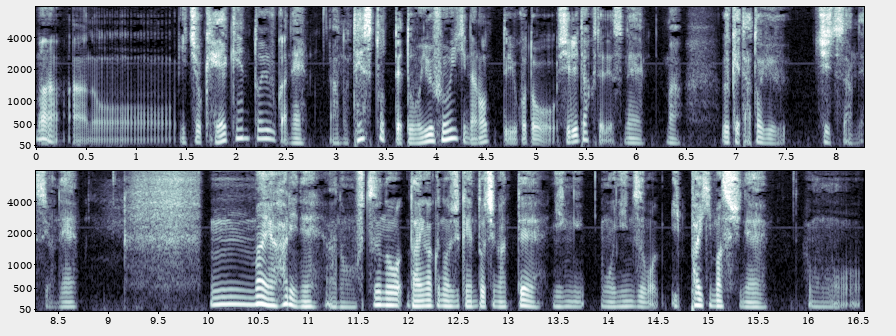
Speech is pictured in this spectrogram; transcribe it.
まあ、あの一応経験というかね、あの、テストってどういう雰囲気なのっていうことを知りたくてですね、まあ、受けたという事実なんですよね。うん、まあやはりね、あの、普通の大学の受験と違って、人、もう人数もいっぱい来ますしね、も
